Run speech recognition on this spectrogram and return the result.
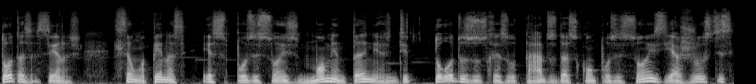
Todas as cenas são apenas exposições momentâneas de todos os resultados das composições e ajustes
